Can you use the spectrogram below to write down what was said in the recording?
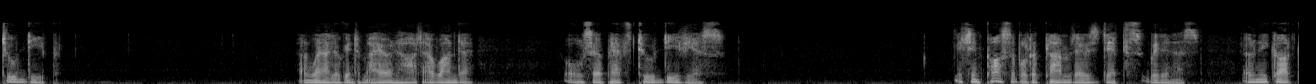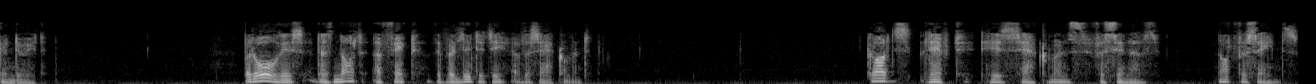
too deep. And when I look into my own heart, I wonder, also perhaps too devious. It's impossible to plumb those depths within us. Only God can do it. But all this does not affect the validity of the sacrament. God's left his sacraments for sinners, not for saints.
